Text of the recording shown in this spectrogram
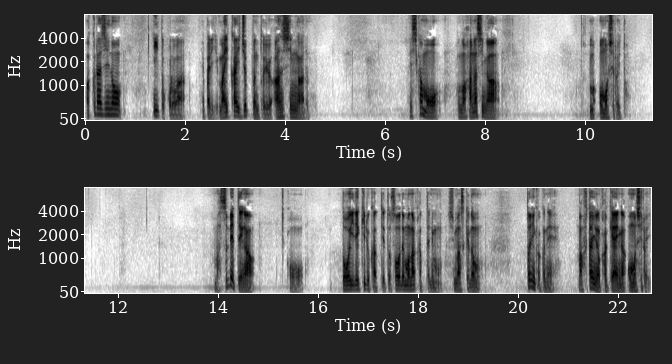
わくらじのいいところはやっぱり毎回10分という安心がある。でしかもこの話が、ま、面白いと、まあ、全てがこう同意できるかっていうとそうでもなかったりもしますけどもとにかくね、まあ、2人の掛け合いが面白い。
